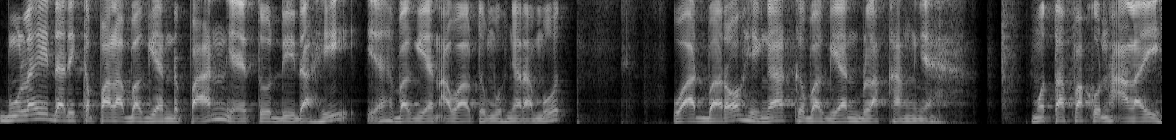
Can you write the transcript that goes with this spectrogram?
mulai dari kepala bagian depan yaitu di dahi ya bagian awal tumbuhnya rambut wa adbaro hingga ke bagian belakangnya. Mutafakun alaih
